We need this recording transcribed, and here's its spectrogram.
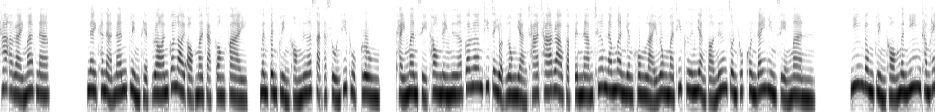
ค่าอะไรมากนัก ในขณะนั้นกลิ่นเผ็ดร้อนก็ลอยออกมาจากกองไฟ มันเป็นกลิ่นของเนื้อสัตว์อสูรที่ถูกปรุง ไขมันสีทองในเนื้อก็เริ่มที่จะหยดลงอย่างช้าๆราวกับเป็นน้ำเชื่อมน้ำมันยังคงไหลลงมาที่พื้นอย่างต่อเนื่องจนทุกคนได้ยินเสียงมัน ยิ่งดมกลิ่นของมันยิ่งทำให้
